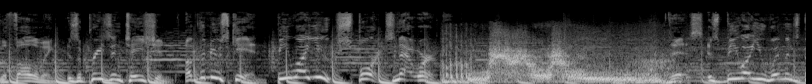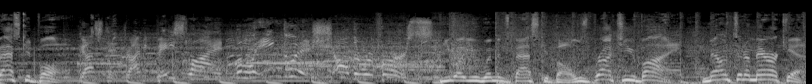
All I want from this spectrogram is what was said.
The following is a presentation of the Nu Skin, BYU Sports Network. This is BYU Women's Basketball. Gustin driving baseline, little English on the reverse. BYU Women's Basketball is brought to you by Mountain America,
